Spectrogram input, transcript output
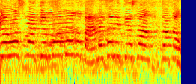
त्यो उसमा त्यो मोमोको भाँडा छ नि त्यसमा तताउ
